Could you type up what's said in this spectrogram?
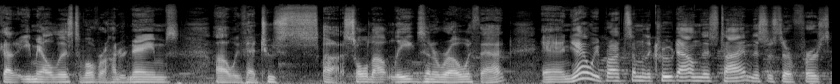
got an email list of over 100 names. Uh, we've had two uh, sold out leagues in a row with that, and yeah, we brought some of the crew down this time. This was their first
